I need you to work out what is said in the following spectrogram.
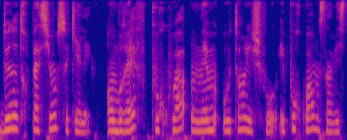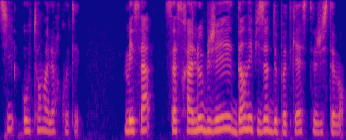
de notre passion ce qu'elle est. En bref, pourquoi on aime autant les chevaux et pourquoi on s'investit autant à leur côté. Mais ça, ça sera l'objet d'un épisode de podcast justement.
